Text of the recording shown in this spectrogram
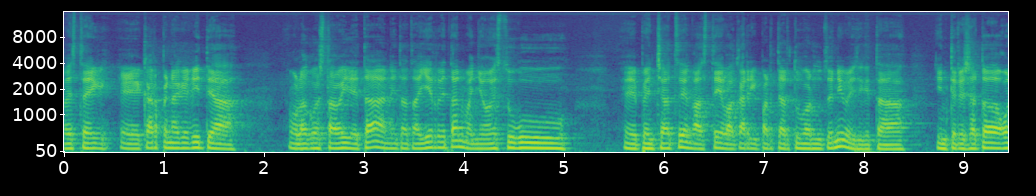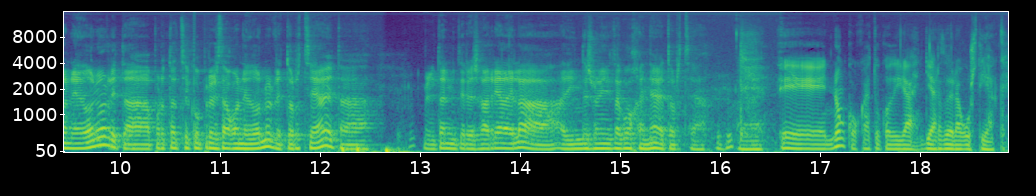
gazteek eh, ekarpenak egitea olako eztabaidetan eta tailerretan, baina ez dugu eh, pentsatzen gazte bakarrik parte hartu behar duteni, baizik eta interesatu dagoen edonor eta aportatzeko prest dagoen edonor etortzea eta benetan interesgarria dela adin desberdinetako jendea etortzea. Bai. E, non kokatuko dira jarduera guztiak?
